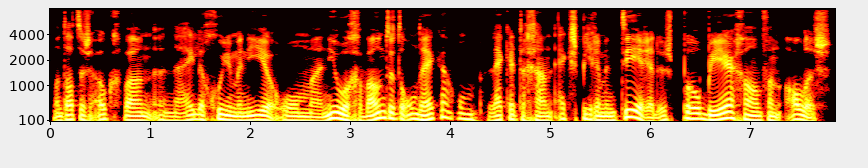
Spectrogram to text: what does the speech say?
Want dat is ook gewoon een hele goede manier om uh, nieuwe gewoonten te ontdekken, om lekker te gaan experimenteren. Dus probeer gewoon van alles.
